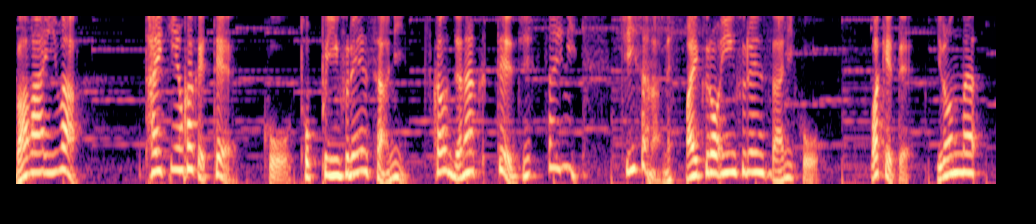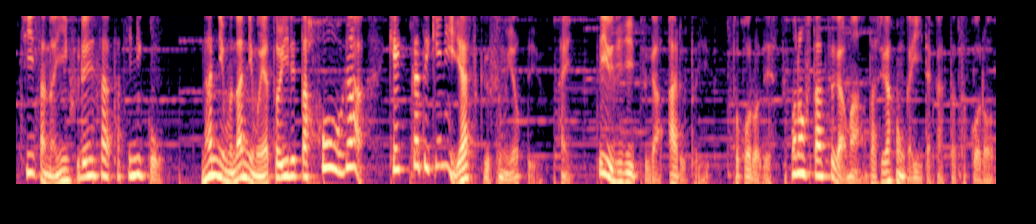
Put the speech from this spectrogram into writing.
場合は、大金をかけてこうトップインフルエンサーに使うんじゃなくて実際に小さなねマイクロインフルエンサーにこう分けていろんな小さなインフルエンサーたちにこう何人も何人も雇い入れた方が結果的に安く済むよっていう、はい、っていう事実があるというところです。この2つがまあ私が今回言いたかったところ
